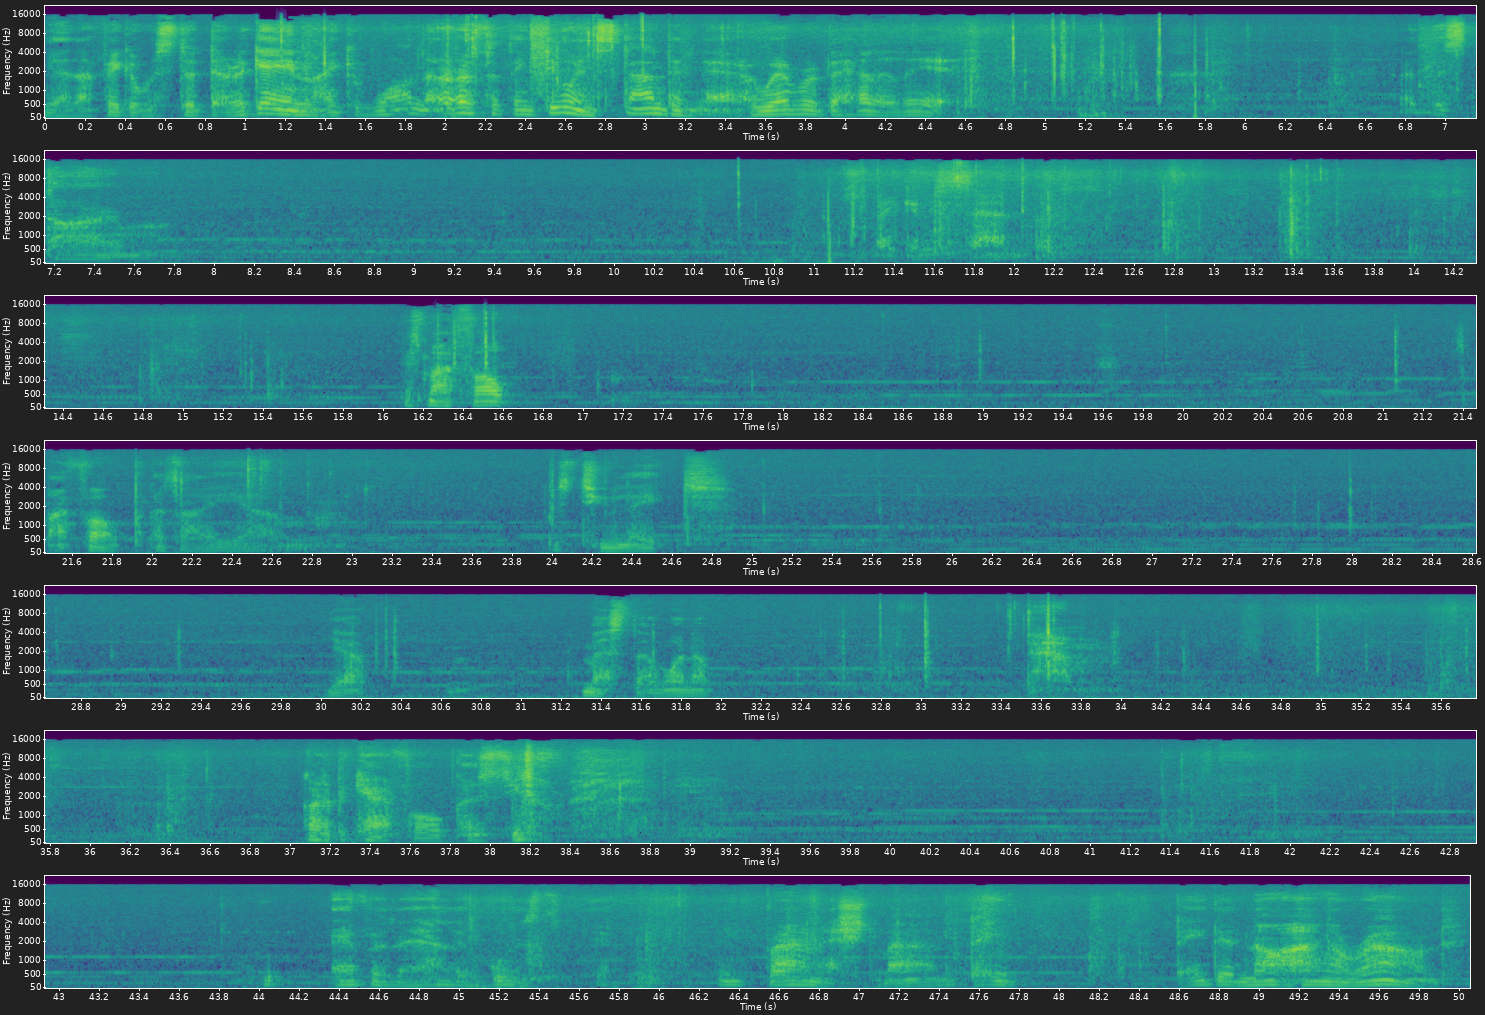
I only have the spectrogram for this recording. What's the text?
yeah, that figure was stood there again, like, what on earth are they doing standing there, whoever the hell it is, at this time? It's my fault. It's my fault because I, um, was too late. Yeah, messed that one up. Damn. Gotta be careful because you know. Whoever the hell it was, they vanished, man. They they did not hang around.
